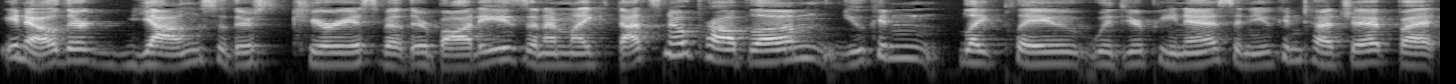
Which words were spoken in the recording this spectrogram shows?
you know, they're young, so they're curious about their bodies. And I'm like, that's no problem. You can like play with your penis and you can touch it, but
